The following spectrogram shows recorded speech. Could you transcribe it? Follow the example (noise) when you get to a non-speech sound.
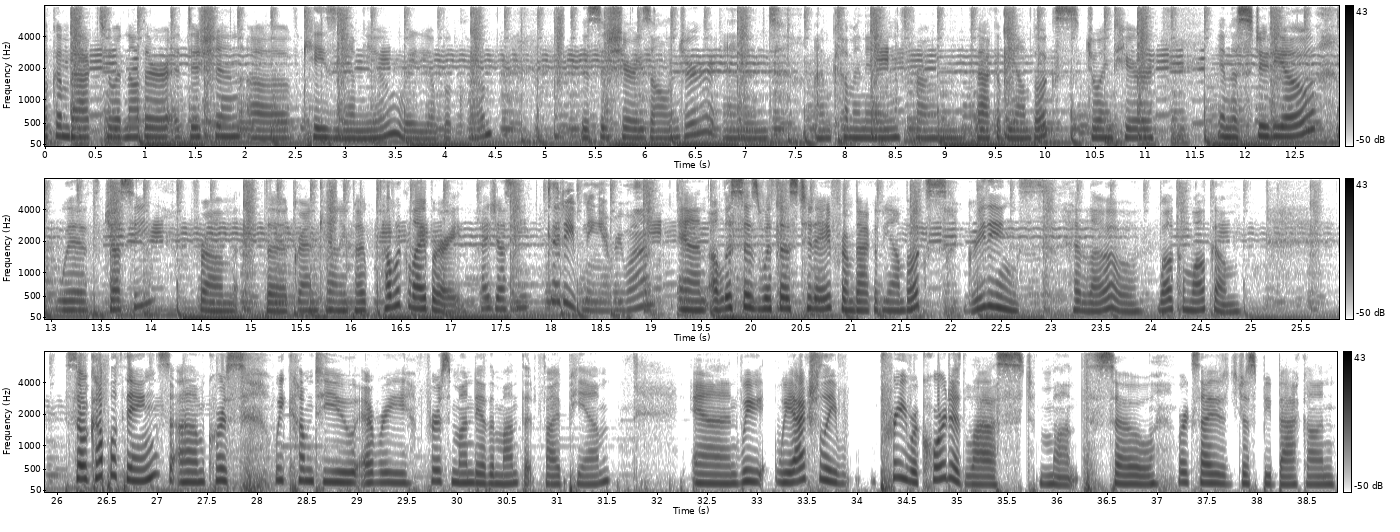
Welcome back to another edition of KZMU Radio Book Club. This is Sherry Zollinger, and I'm coming in from Back of Beyond Books, joined here in the studio with Jesse from the Grand County Public Library. Hi, Jesse. Good evening, everyone. And Alyssa's with us today from Back of Beyond Books. Greetings. Hello. Welcome, welcome. So, a couple things. Um, of course, we come to you every first Monday of the month at 5 p.m. And we we actually pre-recorded last month, so we're excited to just be back on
